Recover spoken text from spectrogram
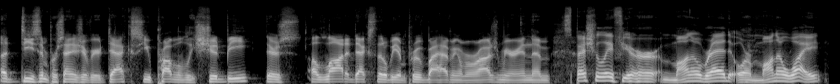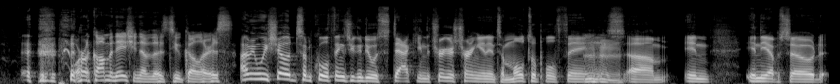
a decent percentage of your decks, you probably should be. There's a lot of decks that'll be improved by having a Mirage Mirror in them. Especially if you're mono red or mono white, or a combination of those two colors. I mean, we showed some cool things you can do with stacking the triggers, turning it into multiple things. Um, in in the episode,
